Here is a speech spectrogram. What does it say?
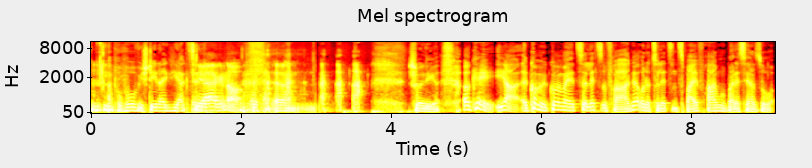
Apropos, wie stehen eigentlich die Aktien? Ja, genau. ähm, Entschuldige. Okay, ja, äh, kommen wir, kommen wir mal jetzt zur letzten Frage oder zur letzten zwei Fragen, wobei das ja so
